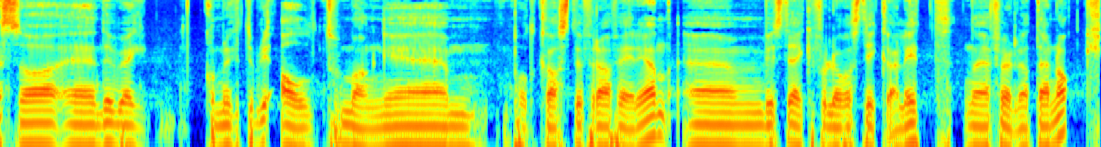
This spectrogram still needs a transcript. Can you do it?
Så eh, det kommer ikke til å bli altfor mange mm, podkaster fra ferien. Eh, hvis jeg ikke får lov å stikke av litt når jeg føler at det er nok.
